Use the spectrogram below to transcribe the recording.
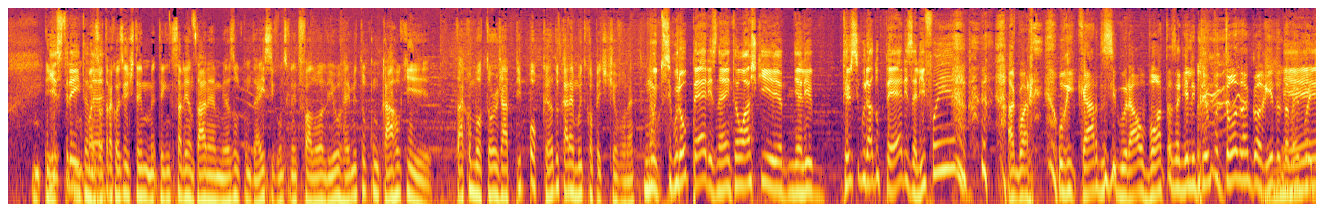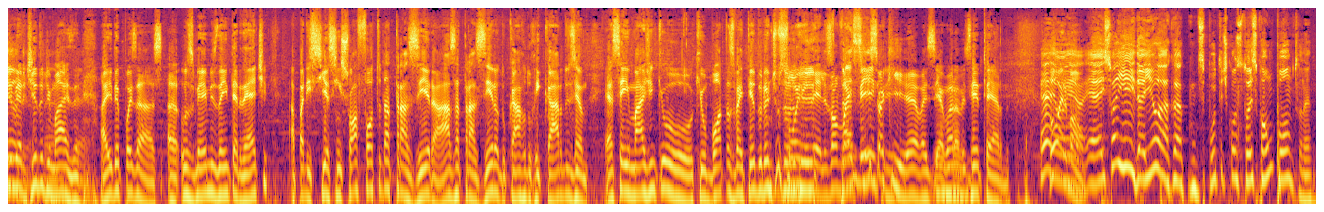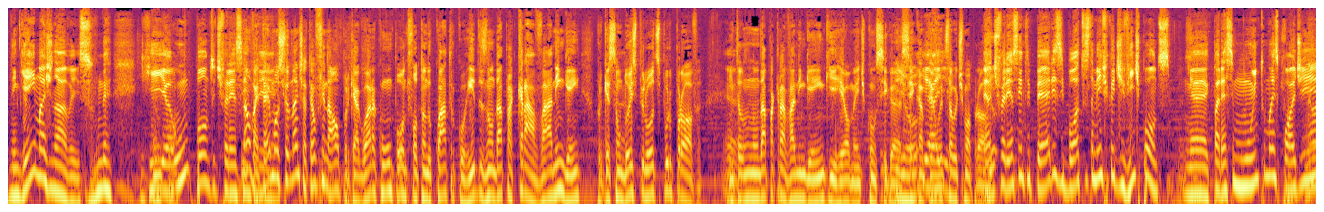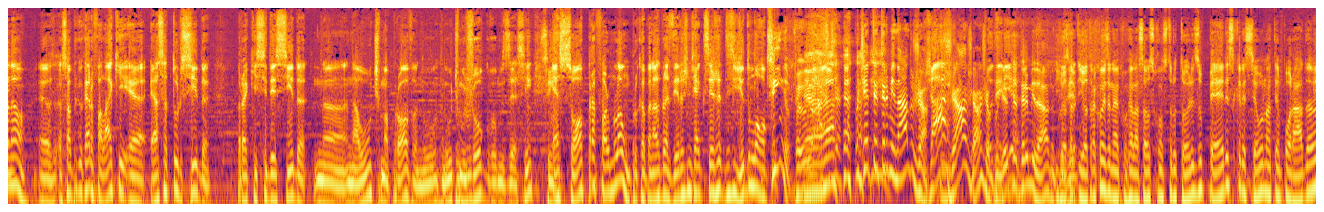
E- estreita, Mas né? outra coisa que a gente tem, tem que salientar, né? Mesmo com 10 segundos que a gente falou ali, o Hamilton com um carro que tá com o motor já pipocando, o cara é muito competitivo, né? Muito. Segurou o Pérez, né? Então acho que ele ter segurado o Pérez ali foi. Agora, o Ricardo segurar o Bottas aquele tempo todo na corrida também foi divertido Deus, demais, é, né? Aí depois as, a- os memes na internet aparecia assim só a foto da traseira, a asa traseira do carro do Ricardo dizendo essa é a imagem que o que o Bottas vai ter durante o sonho dele, só vai ser isso aqui, é, vai ser agora vai ser eterno. É, Pô, é, irmão. é, é isso aí. Daí a, a disputa de construtores com um ponto, né? Ninguém imaginava isso, né? Que Um um, ponto. um ponto de diferença Não, vai entre- estar emocionante até o final, porque agora com um ponto faltando quatro corridas, não dá pra cravar ninguém, porque são dois pilotos por prova. É. Então não dá pra cravar ninguém que realmente consiga E ser o- campeão E aí, dessa última prova. É, a diferença entre Pérez e Bottas também fica de 20 pontos. É, parece muito, mas pode. Não, não. É, é só porque eu quero falar que é, essa torcida para que se decida na, na última prova, no, no último jogo, vamos dizer assim, Uhum. Sim. é só pra Fórmula 1. Pro Campeonato Brasileiro a gente quer que seja decidido logo. Sim, eu, eu acho que já- podia ter terminado já. Já? Já, já, já Poderia. podia ter terminado. E outra, e outra coisa, né? Com relação aos construtores, o Pérez cresceu na temporada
